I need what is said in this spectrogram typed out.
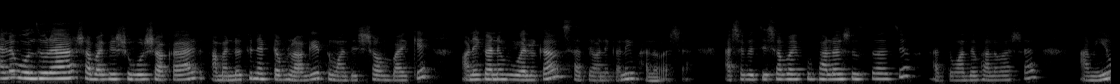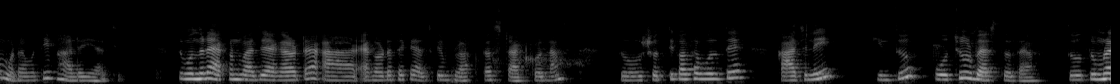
হ্যালো বন্ধুরা, সবাইকে শুভ সকাল। আমার নতুন একটা ভ্লগে তোমাদের সবাইকে অনেক অনেক ওয়েলকাম সাথে অনেক অনেক ভালোবাসা। আশা করছি সবাই খুব ভালো সুস্থ আছো, আর তোমাদের ভালোবাসা আমিও মোটামুটি ভালোই আছি। তো বন্ধুরা, এখন বাজে এগারোটা, আর এগারোটা থেকে আজকে ব্লগটা স্টার্ট করলাম। তো সত্যি কথা বলতে কাজ নেই, কিন্তু প্রচুর ব্যস্ততা। তো তোমরা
